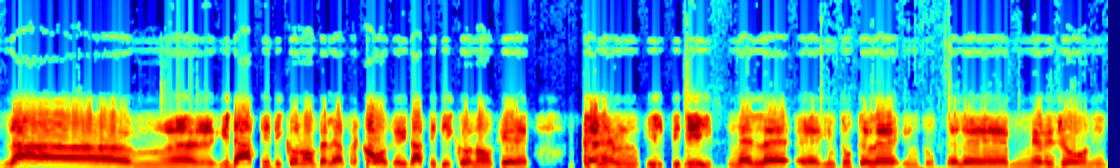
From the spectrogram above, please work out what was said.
la, mm, I dati dicono delle altre cose, i dati dicono che il PD nelle, eh, in, tutte le, in, tutte le, mm, regioni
